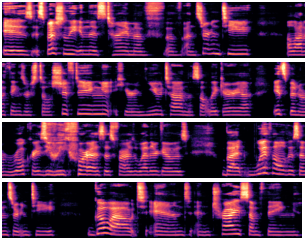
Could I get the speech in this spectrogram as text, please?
is especially in this time of, of uncertainty a lot of things are still shifting here in Utah and the Salt Lake area. It's been a real crazy week for us as far as weather goes. But with all this uncertainty, go out and and try something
